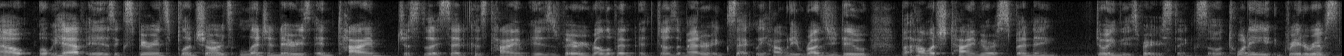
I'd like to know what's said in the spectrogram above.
Now, what we have is experience, blood shards, legendaries, and time. Just as I said, because time is very relevant. It doesn't matter exactly how many runs you do, but how much time you are spending doing these various things. So 20 greater rifts,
